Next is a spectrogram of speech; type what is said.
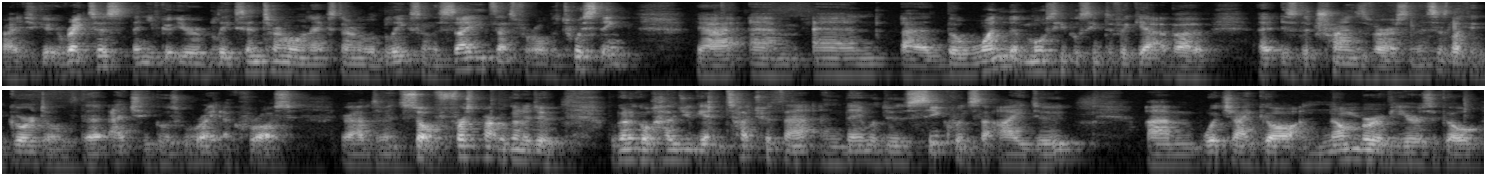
Right, so you've got your rectus, then you've got your obliques, internal and external obliques on the sides, that's for all the twisting. Yeah, um, and uh, the one that most people seem to forget about uh, is the transverse, and this is like a girdle that actually goes right across your abdomen. So, first part we're going to do, we're going to go how do you get in touch with that, and then we'll do the sequence that I do, um, which I got a number of years ago.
